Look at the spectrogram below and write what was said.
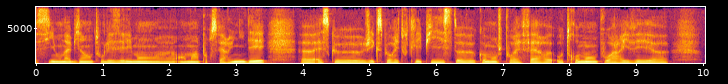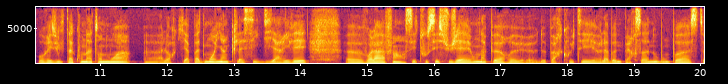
si on a bien tous les éléments en main pour se faire une idée. Est-ce que j'ai exploré toutes les pistes? Comment je pourrais faire autrement pour arriver au résultat qu'on attend de moi, euh, alors qu'il n'y a pas de moyen classique d'y arriver? Euh, voilà, enfin, c'est tous ces sujets. On a peur euh, de ne pas recruter la bonne personne au bon poste.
